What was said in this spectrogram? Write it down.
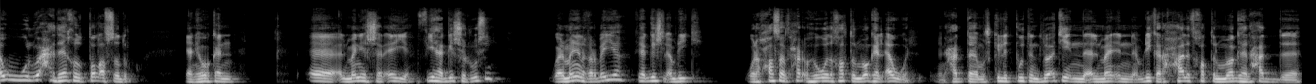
أول واحد هياخد الطلقة في صدره. يعني هو كان آه ألمانيا الشرقية فيها الجيش الروسي وألمانيا الغربية فيها الجيش الأمريكي. ولو حصلت حرب هو ده خط المواجهة الأول. يعني حتى مشكلة بوتين دلوقتي إن المان إن أمريكا رحلت خط المواجهة لحد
